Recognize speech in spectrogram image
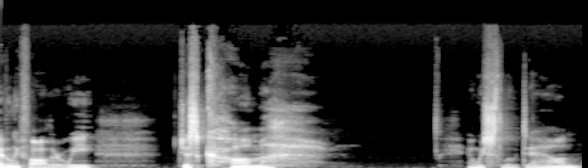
Heavenly Father, we just come and we slow down.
